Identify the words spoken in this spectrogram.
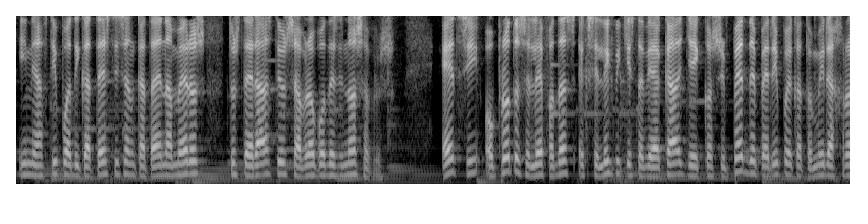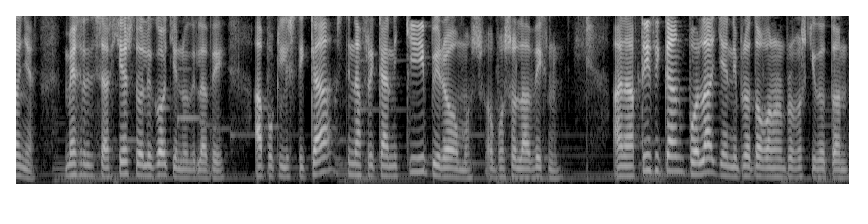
είναι αυτοί που αντικατέστησαν κατά ένα μέρος τους τεράστιους σαυρόποδες δεινόσαυρους. Έτσι, ο πρώτος ελέφαντας εξελίχθηκε σταδιακά για 25 περίπου εκατομμύρια χρόνια, μέχρι τις αρχές του Ολιγόκινου δηλαδή, αποκλειστικά στην Αφρικανική Ήπειρο όμως, όπως όλα δείχνουν αναπτύχθηκαν πολλά γέννη πρωτόγονων προβοσκηδωτών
